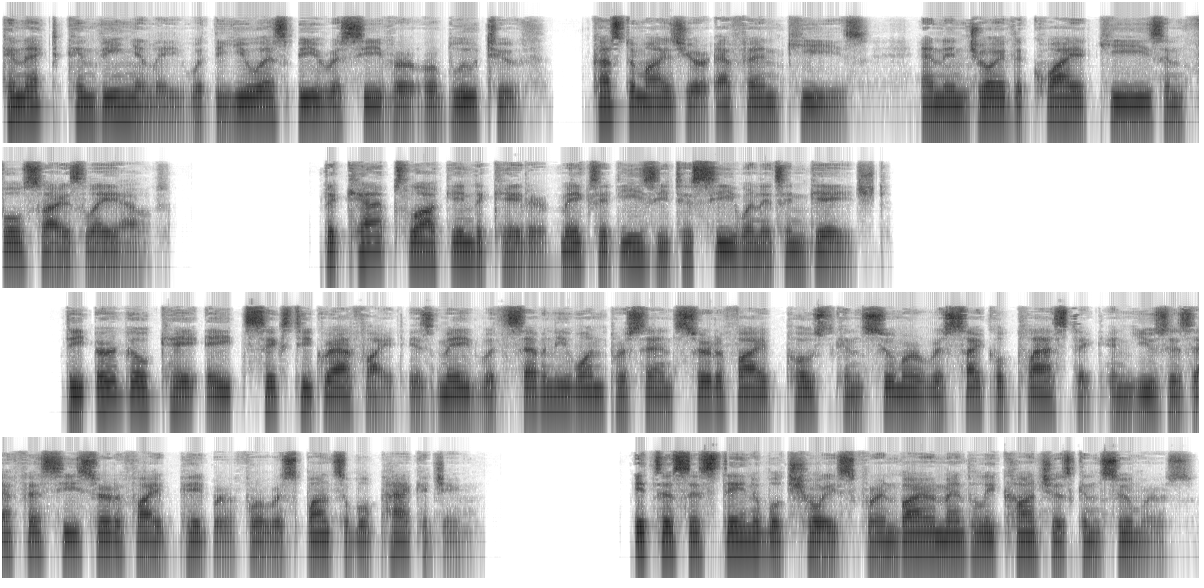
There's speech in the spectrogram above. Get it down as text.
Connect conveniently with the USB receiver or Bluetooth, customize your FN keys, and enjoy the quiet keys and full-size layout. The caps lock indicator makes it easy to see when it's engaged. The Ergo K860 graphite is made with 71% certified post-consumer recycled plastic and uses FSC certified paper for responsible packaging. It's a sustainable choice for environmentally conscious consumers.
